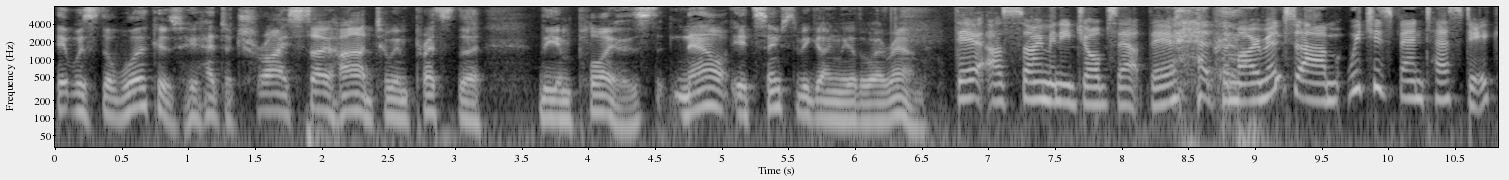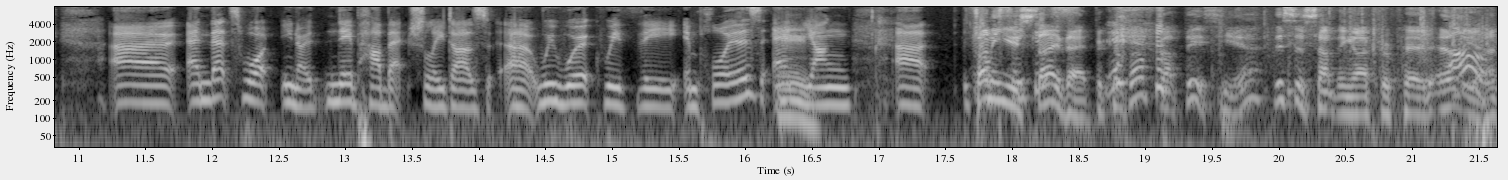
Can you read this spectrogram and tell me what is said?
it was the workers who had to try so hard to impress the the employers. Now it seems to be going the other way around. There are so many jobs out there at the moment, um, which is fantastic, uh, and that's what you know Neb Hub actually does. Uh, we work with the employers and mm. young. Uh, Funny you say that because I've got this here. This is something I prepared earlier. Oh,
